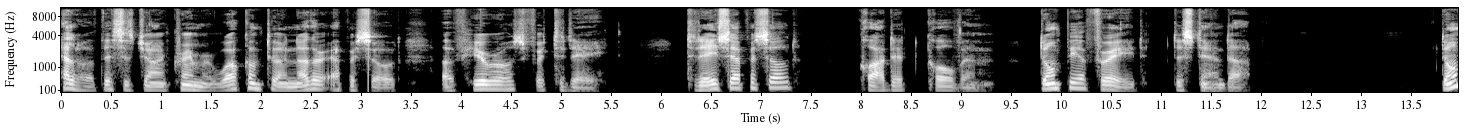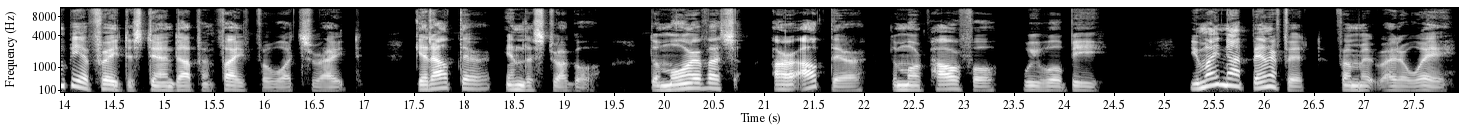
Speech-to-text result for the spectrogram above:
Hello, this is John Kramer. Welcome to another episode of Heroes for Today. Today's episode Claudette Colvin. Don't be afraid to stand up. Don't be afraid to stand up and fight for what's right. Get out there in the struggle. The more of us are out there, the more powerful we will be. You might not benefit from it right away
